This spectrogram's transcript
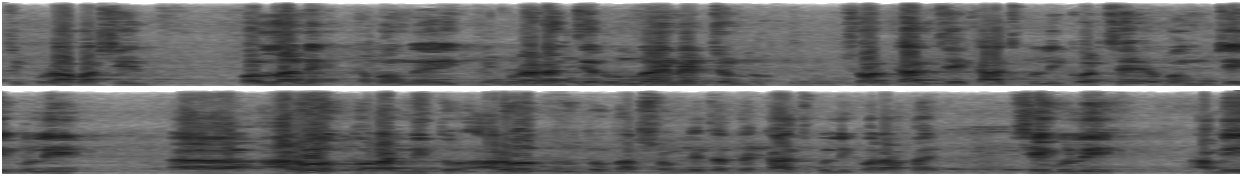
ত্রিপুরাবাসীর কল্যাণে এবং এই ত্রিপুরা রাজ্যের উন্নয়নের জন্য সরকার যে কাজগুলি করছে এবং যেগুলি আরও ত্বরান্বিত আরও দ্রুততার সঙ্গে যাতে কাজগুলি করা হয়, সেগুলি আমি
